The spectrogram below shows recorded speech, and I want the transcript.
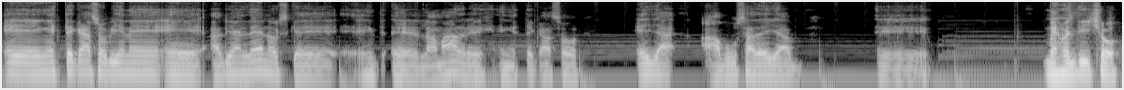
en este caso viene eh, Adrian Lennox, que es eh, la madre, en este caso, ella abusa de ella, eh, mejor dicho,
